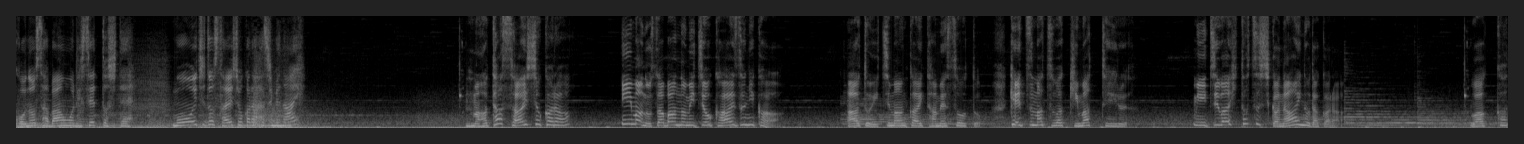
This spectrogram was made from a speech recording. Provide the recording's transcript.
このサバンをリセットしてもう一度最初から始めない？また最初から？今のサバンの道を変えずにか？あと1万回試そうと結末は決まっている。道は一つしかないのだから。分かっ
